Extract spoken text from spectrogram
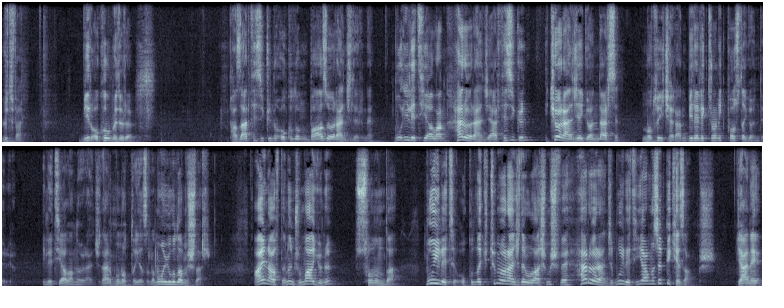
lütfen. Bir okul müdürü pazartesi günü okulun bazı öğrencilerine bu iletiyi alan her öğrenci ertesi gün iki öğrenciye göndersin notu içeren bir elektronik posta gönderiyor. İletiyi alan öğrenciler bu notta yazılanı uygulamışlar. Aynı haftanın cuma günü sonunda bu ileti okuldaki tüm öğrencilere ulaşmış ve her öğrenci bu iletiyi yalnızca bir kez almış. Yani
